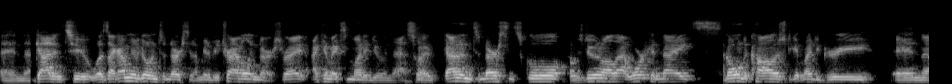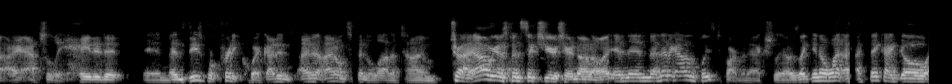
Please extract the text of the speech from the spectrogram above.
and got into was like i'm going to go into nursing. I'm going to be traveling nurse right? I can make some money doing that. So i got into nursing school. I was doing all that working nights going to college to get my degree and i absolutely hated it and, and these were pretty quick i didn't i don't, I don't spend a lot of time trying oh we're going to spend six years here no no and then and then i got in the police department actually i was like you know what i think i go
